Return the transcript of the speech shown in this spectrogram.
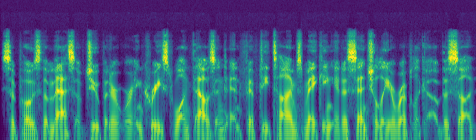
Suppose the mass of Jupiter were increased 1050 times making it essentially a replica of the Sun.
